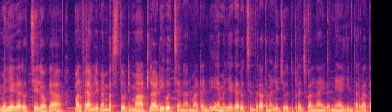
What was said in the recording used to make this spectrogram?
ఎమ్మెల్యే గారు వచ్చేలోగా మన ఫ్యామిలీ మెంబర్స్ తోటి మాట్లాడి వచ్చాను అనమాట అండి. ఎమ్మెల్యే గారు వచ్చిన తర్వాత మళ్ళీ జ్యోతి ప్రజ్వలన ఇవన్నీ అయిన తర్వాత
